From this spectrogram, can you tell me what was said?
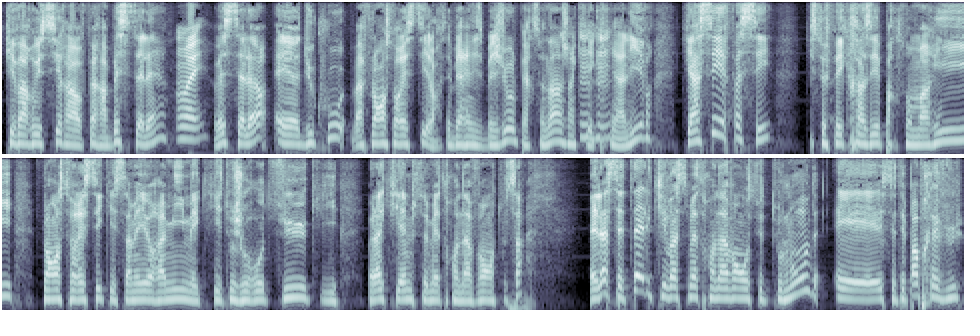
qui va réussir à faire un best-seller, Ouais. best-seller et euh, du coup bah, Florence Foresti, alors c'est Bérénice Bejo le personnage hein, qui Mhm. écrit un livre qui est assez effacé qui se fait écraser par son mari, Florence Foresti qui est sa meilleure amie mais qui est toujours au-dessus, qui voilà qui aime se mettre en avant tout ça. Et là c'est elle qui va se mettre en avant au-dessus de tout le monde et c'était pas prévu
